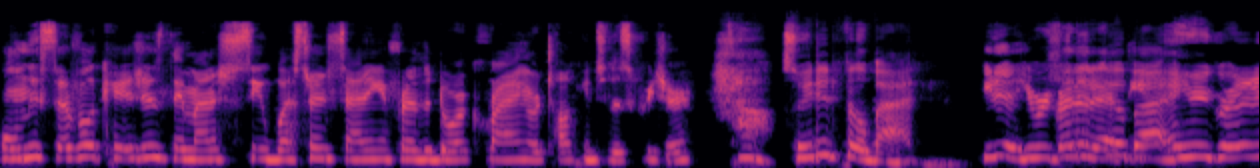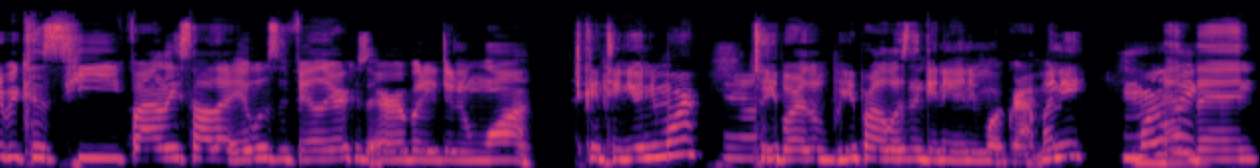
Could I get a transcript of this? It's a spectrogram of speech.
only several occasions they managed to see Western standing in front of the door crying or talking to this creature. so he did feel bad. He did. He regretted he it. did at feel bad, and he regretted it because he finally saw that it was a failure because everybody didn't want to continue anymore. Yeah. So he probably he probably wasn't getting any more grant money, More like then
